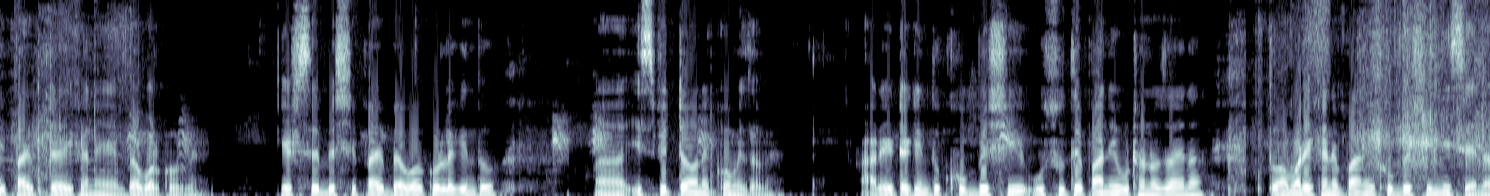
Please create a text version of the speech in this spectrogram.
এই পাইপটা এখানে ব্যবহার করবেন। এর চেয়ে বেশি পাইপ ব্যবহার করলে কিন্তু স্পিডটা অনেক কমে যাবে। আর এটা কিন্তু খুব বেশি উঁচুতে পানি উঠানো যায় না। তো আমার এখানে পানি খুব বেশি নিচে না,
